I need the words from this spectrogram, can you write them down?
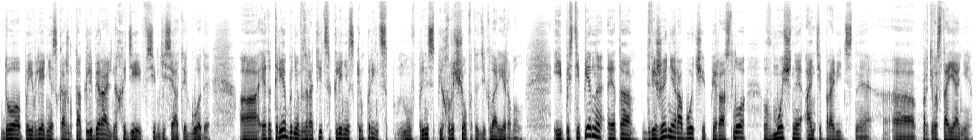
до появления, скажем так, либеральных идей в 70-е годы. А, это требование возвратиться к ленинским принципам. Ну, в принципе, Хрущев это декларировал. И постепенно это движение рабочее переросло в мощное антиправительственное э, противостояние.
